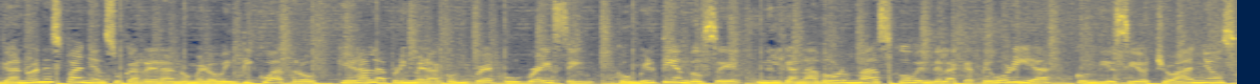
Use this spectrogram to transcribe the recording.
Ganó en España en su carrera número 24, que era la primera con Red Bull Racing, convirtiéndose en el ganador más joven de la categoría con 18 años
